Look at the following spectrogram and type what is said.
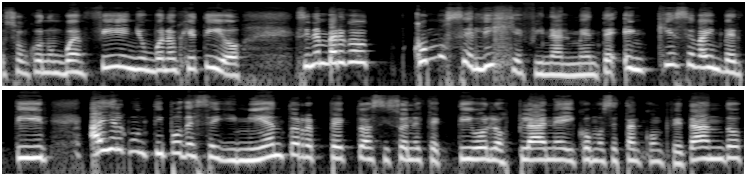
son con un buen fin y un buen objetivo. Sin embargo, ¿Cómo se elige finalmente? ¿En qué se va a invertir? ¿Hay algún tipo de seguimiento respecto a si son efectivos los planes y cómo se están concretando?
